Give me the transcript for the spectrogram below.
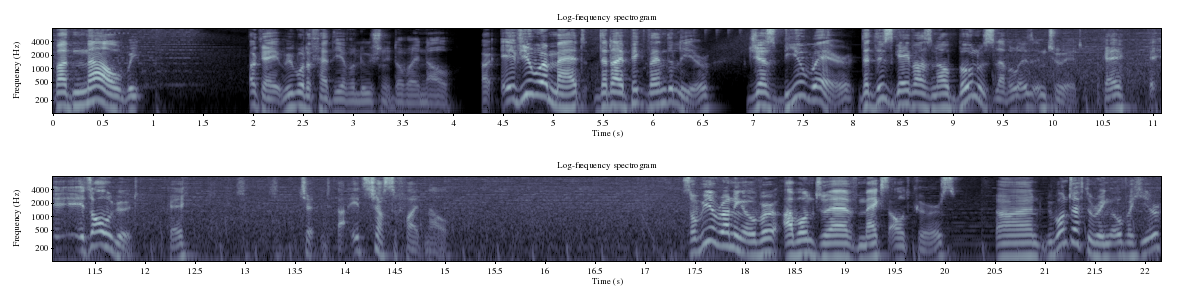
But now we... Okay, we would have had the evolution either way now. Uh, if you were mad that I picked Vandalier, just be aware that this gave us now bonus level into it, okay? It's all good, okay? It's justified now. So we are running over, I want to have maxed out curse. And we want to have the ring over here.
